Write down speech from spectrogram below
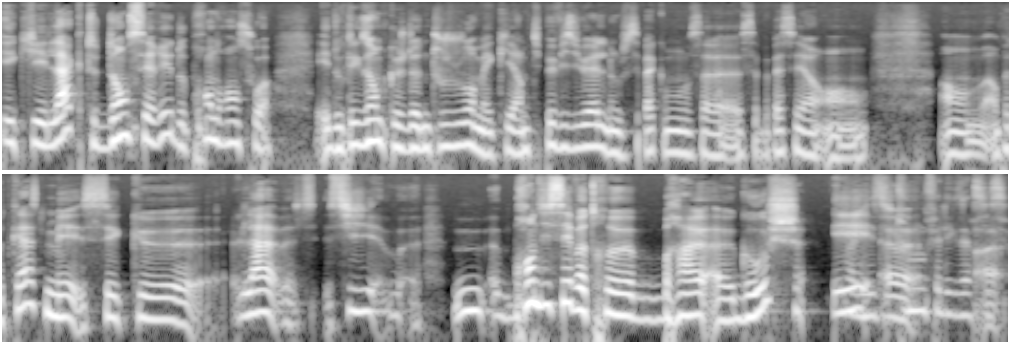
et qui est l'acte d'enserrer, de prendre en soi. Et donc l'exemple que je donne toujours, mais qui est un petit peu visuel, donc je ne sais pas comment ça, ça peut passer en, en, en podcast, mais c'est que là, si euh, brandissez votre bras euh, gauche et tout le monde fait l'exercice.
